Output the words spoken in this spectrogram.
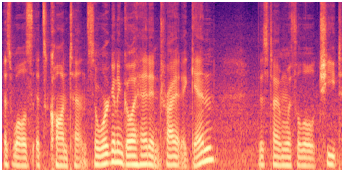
as well as its content. So we're going to go ahead and try it again, this time with a little cheat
